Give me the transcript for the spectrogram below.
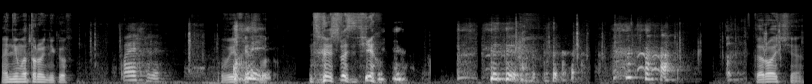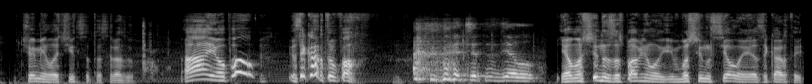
аниматроников? Поехали. Выехать. Ты что сделал? Короче, чё мелочиться-то сразу? А, я упал! Я за карту упал! Что ты сделал? Я машину заспавнил, и в машину сел, и я за картой.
